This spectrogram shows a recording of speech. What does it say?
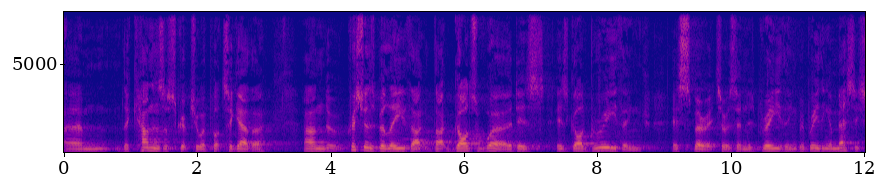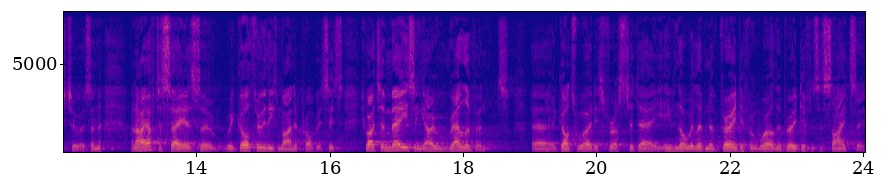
um, the canons of Scripture were put together, and Christians believe that, that God's Word is, is God breathing His Spirit to us and is breathing, breathing a message to us. And, and I have to say, as uh, we go through these minor prophets, it's, it's quite amazing how relevant uh, God's Word is for us today, even though we live in a very different world, a very different society,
